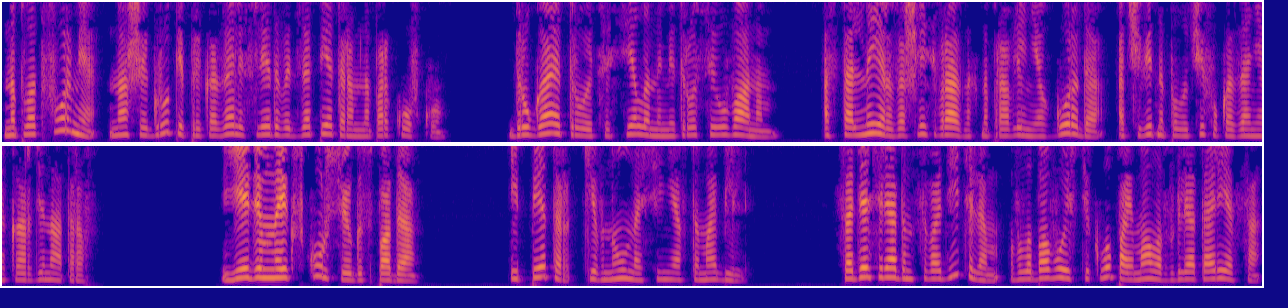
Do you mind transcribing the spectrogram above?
На платформе нашей группе приказали следовать за Петером на парковку. Другая троица села на метро с Иваном. Остальные разошлись в разных направлениях города, очевидно получив указания координаторов. Едем на экскурсию, господа!» И Петр кивнул на синий автомобиль. Садясь рядом с водителем, в лобовое стекло поймала взгляд Ареса,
